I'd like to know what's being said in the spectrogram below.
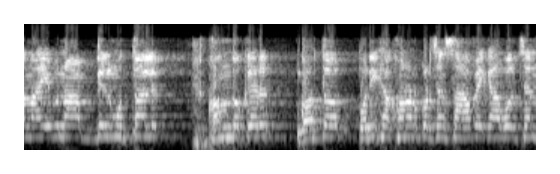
আনা ইবনু আব্দুল মুত্তালিব। খন্দকের গর্ত পরীক্ষা খনন করছেন সাহাবাই কেন বলছেন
